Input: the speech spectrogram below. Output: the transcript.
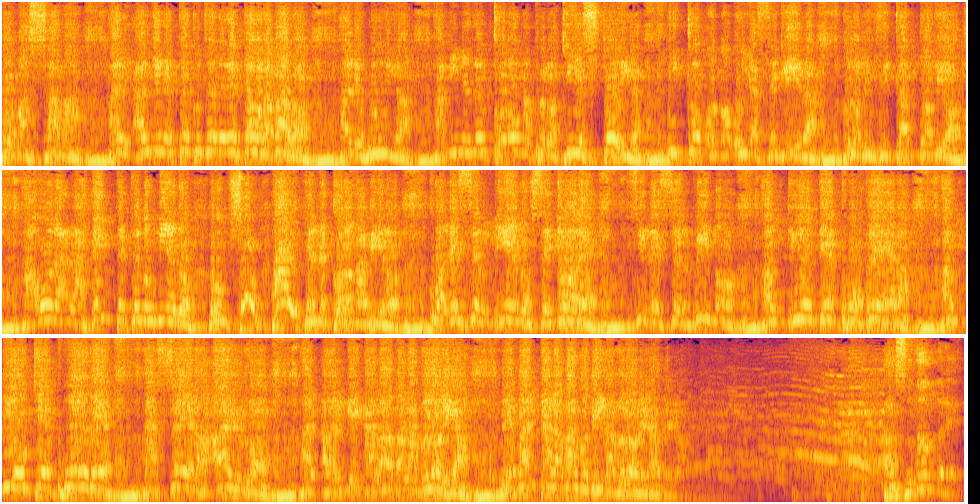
Oh, Basama alguien está escuchando en esta hora, amado. Aleluya. A mí me dio el corona, pero aquí estoy. Y cómo no voy a seguir glorificando a Dios. Ahora la gente tiene un miedo. Un show. Ay, tiene coronavirus. ¿Cuál es el miedo, señores? Si le servimos a un Dios de poder, a un Dios que puede hacer algo. Alguien alaba la gloria. Levanta la mano y diga gloria a Dios. A su nombre.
